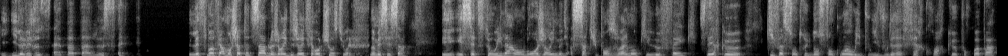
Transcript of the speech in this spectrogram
il avait. Je sais, papa, je sais. Laisse-moi faire mon château de sable. J'ai envie, envie, de faire autre chose, tu vois. Non, mais c'est ça. Et, et cette story-là, en gros, j'ai envie de me dire, ça, tu penses vraiment qu'il le fake? C'est-à-dire que qu'il fasse son truc dans son coin où il, voudrait faire croire que, pourquoi pas.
